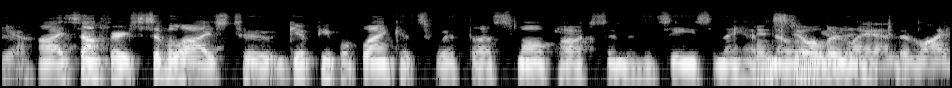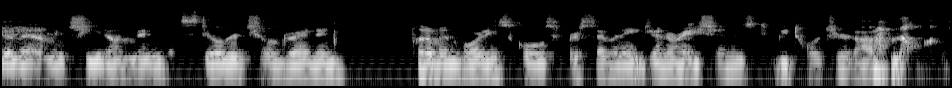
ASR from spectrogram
Yeah. Uh, it's not very civilized to give people blankets with uh, smallpox and the disease, and they have and no steal their land and lie to them and cheat them and steal their children and put them in boarding schools for seven, eight generations to be tortured. I don't know.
